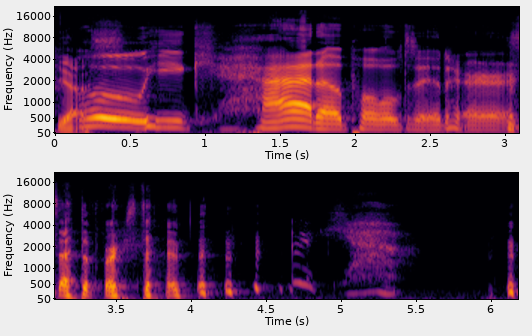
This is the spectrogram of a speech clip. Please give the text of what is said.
Yes. Oh, he catapulted her. Is that the first time? yeah.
